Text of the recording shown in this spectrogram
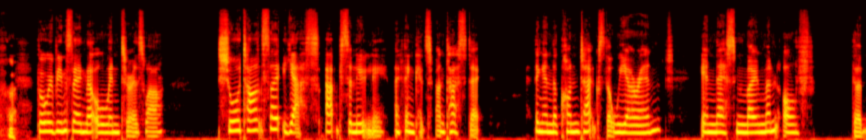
but we've been saying that all winter as well. Short answer yes, absolutely. I think it's fantastic. I think, in the context that we are in, in this moment of the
